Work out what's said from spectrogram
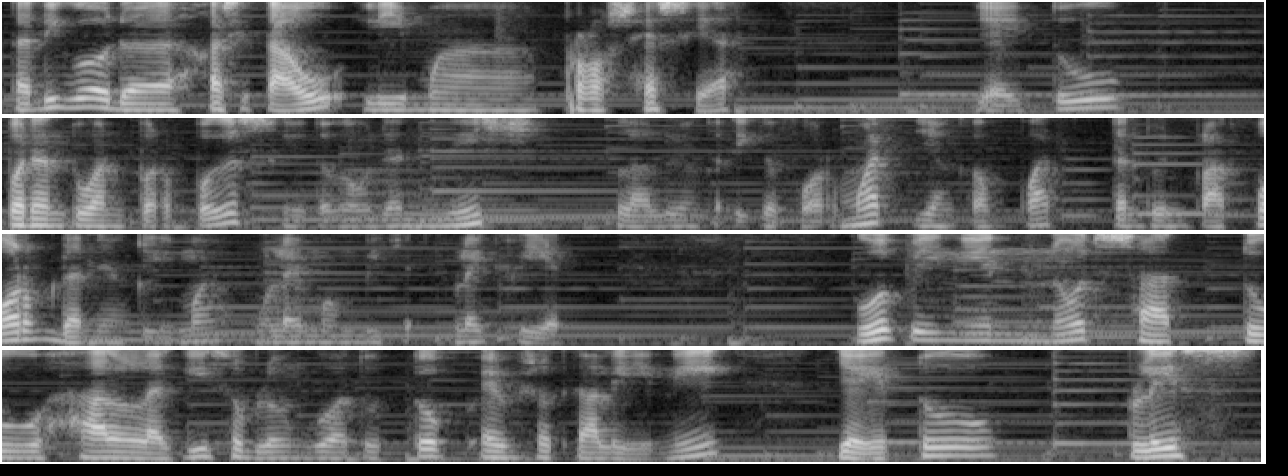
tadi gue udah kasih tahu 5 proses ya yaitu penentuan purpose gitu kemudian niche lalu yang ketiga format yang keempat tentuin platform dan yang kelima mulai membuat mulai create gue pingin note satu hal lagi sebelum gue tutup episode kali ini yaitu please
